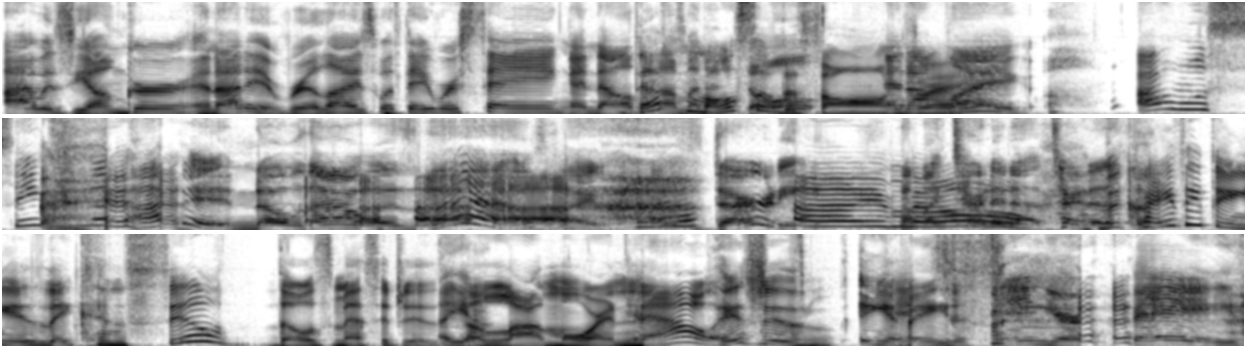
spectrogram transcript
I was younger and I didn't realize what they were saying, and now that That's I'm an most of the songs, and I'm right? like. Oh, I was singing that. I didn't know that was that. I was like, that's dirty. I know. I'm like, turn it up, turn it the up. crazy thing is they conceal those messages yeah. a lot more. And now it's just in your It's face. just in your face.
